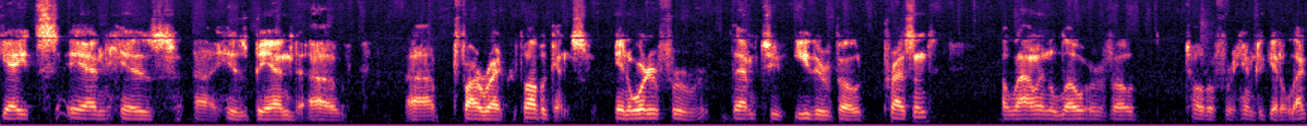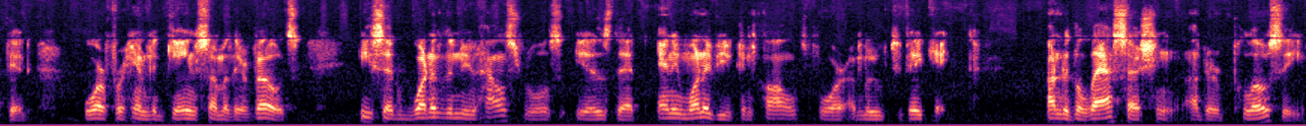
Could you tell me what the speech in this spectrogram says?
Gaetz and his uh, his band of uh, far right Republicans in order for them to either vote present, allowing a lower vote total for him to get elected, or for him to gain some of their votes. He said one of the new House rules is that any one of you can call for a move to vacate. Under the last session, under Pelosi,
